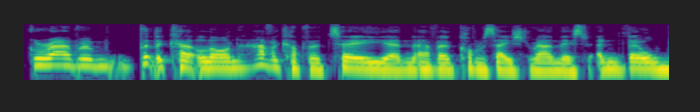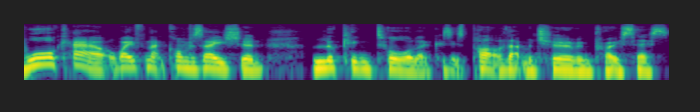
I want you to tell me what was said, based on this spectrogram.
grab them, put the kettle on, have a cup of tea, and have a conversation around this. And they'll walk out away from that conversation looking taller because it's part of that maturing process.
